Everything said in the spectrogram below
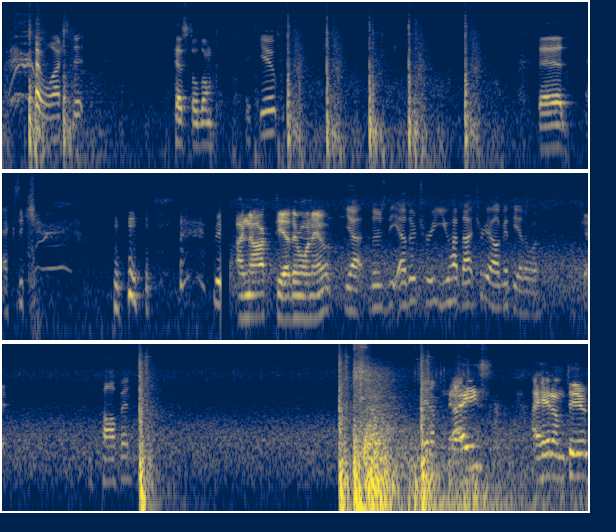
I watched it. pistoled him. Thank you. Dead. Execute. I knocked the other one out. yeah, there's the other tree. You have that tree, I'll get the other one. Okay. He's popping. Hit him. Nice. I hit him too.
